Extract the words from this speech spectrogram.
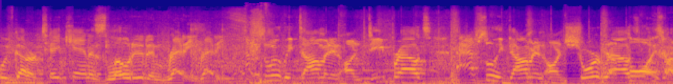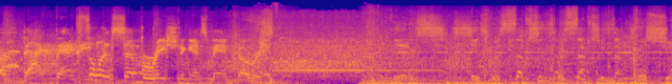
We've got our take cannons loaded and ready. Ready. Absolutely dominant on deep routes. Absolutely dominant on short the routes. Boys are back. Baby. Excellent separation against man coverage. This is Reception Perception, the show.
